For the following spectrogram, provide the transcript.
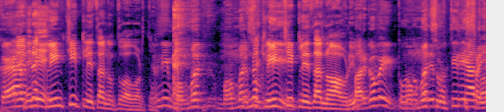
કયા? એમને ક્લીન ચીટ લેતા નહોતું આવડતું. એમની મોહમ્મદ મોહમ્મદ એમને ક્લીન ચીટ લેતા ન આવડ્યું. ભાર્ગવભાઈ મોહમ્મદ સુરતીને યાદ કરો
